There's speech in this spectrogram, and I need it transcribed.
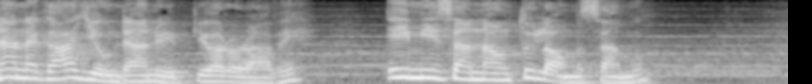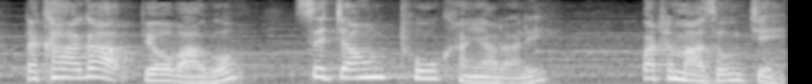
နတ်နဂါယုံတန်းတွေပြောတော့တာပဲအေမီဆန်အောင်သူ့လောက်မဆန်ဘူးတခါကပြောပါကောစစ်ကြောင်းထိုးခံရတာလေပထမဆုံးကျင်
